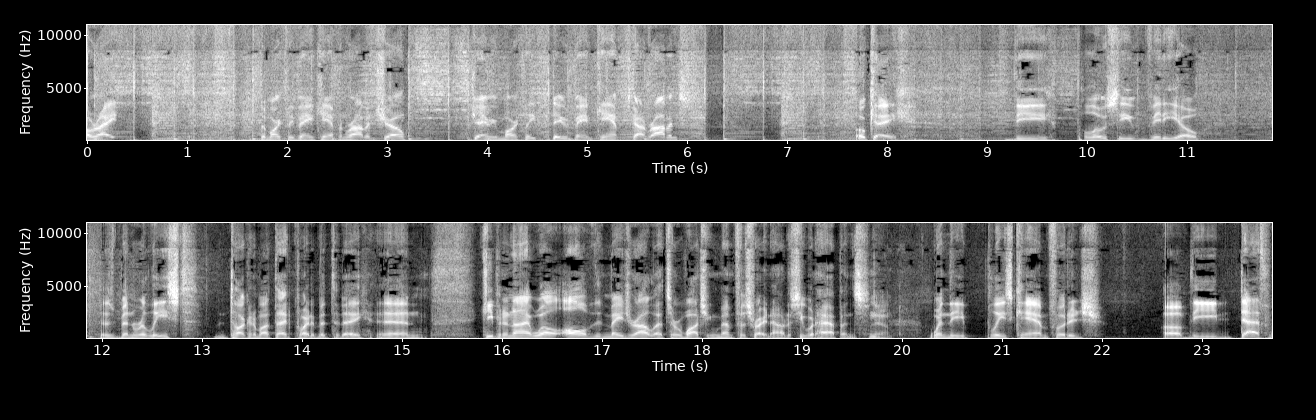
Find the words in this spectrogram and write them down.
All right. The Markley Van Camp and Robbins Show. Jamie Markley, David Van Camp, Scott Robbins. Okay. The Pelosi video has been released. Been talking about that quite a bit today. And keeping an eye, well, all of the major outlets are watching Memphis right now to see what happens. Yeah. When the police cam footage of the death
